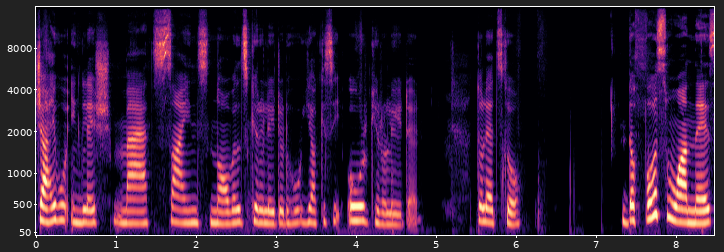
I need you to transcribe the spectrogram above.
चाहे वो इंग्लिश मैथ्स साइंस नॉवेल्स के रिलेटेड हो या किसी और के रिलेटेड तो let's go the first one is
